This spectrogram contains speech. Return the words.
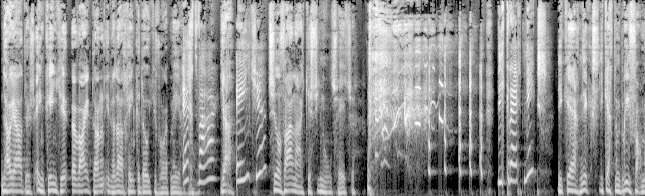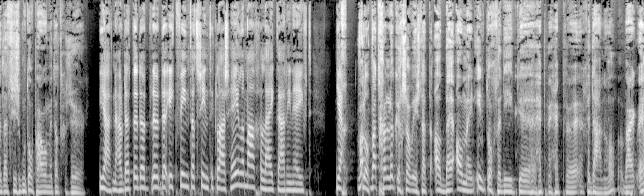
Nou ja, dus één kindje eh, waar ik dan inderdaad geen cadeautje voor heb meegenomen. Echt waar? Ja. Eentje? Sylvanaatje Simons heet ze. Die krijgt niks? Die krijgt niks. Die krijgt een brief van me dat ze ze moet ophouden met dat gezeur. Ja, nou, dat, dat, dat, dat- ik vind dat Sinterklaas helemaal gelijk daarin heeft. Ja, Wat, klopt. wat gelukkig zo is, dat al, bij al mijn intochten die ik eh, heb, heb eh, gedaan al... Waar, eh,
